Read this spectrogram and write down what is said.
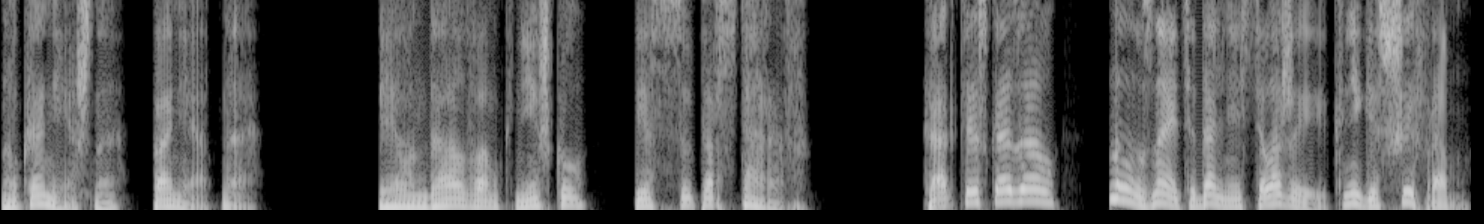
Ну, конечно, понятно. И он дал вам книжку из суперстаров. «Как ты сказал? Ну, знаете, дальние стеллажи, книги с шифром».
